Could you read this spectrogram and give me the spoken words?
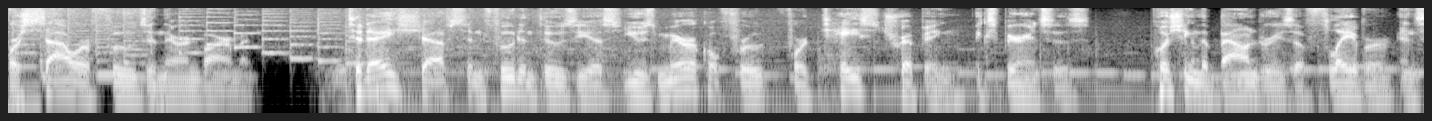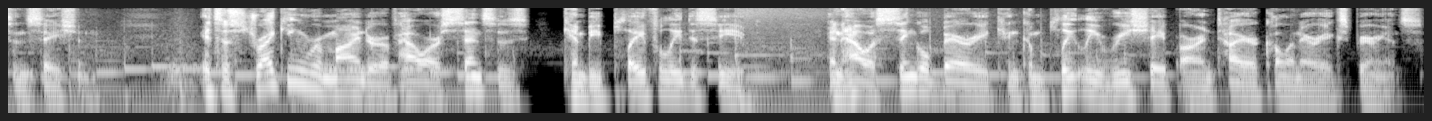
or sour foods in their environment. Today, chefs and food enthusiasts use miracle fruit for taste-tripping experiences, pushing the boundaries of flavor and sensation. It's a striking reminder of how our senses can be playfully deceived and how a single berry can completely reshape our entire culinary experience.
